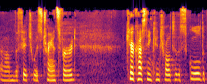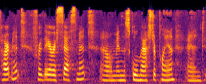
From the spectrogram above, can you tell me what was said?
um, the Fitch was transferred care, custody, and control to the school department for their assessment um, in the school master plan. And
